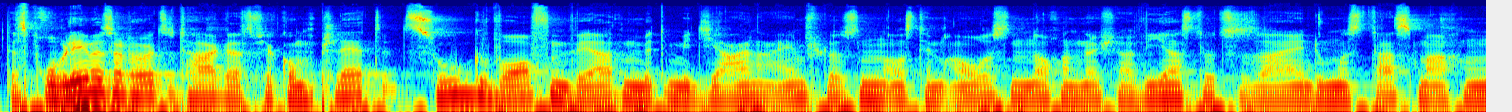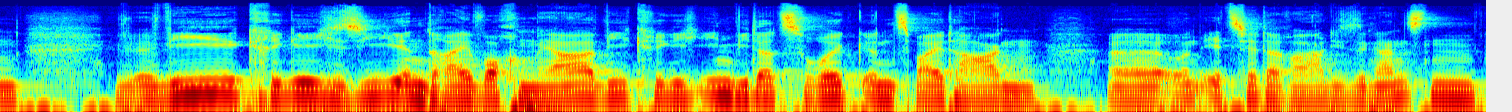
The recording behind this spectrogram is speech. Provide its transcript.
Das Problem ist halt heutzutage, dass wir komplett zugeworfen werden mit medialen Einflüssen aus dem Außen noch und nöcher. Wie hast du zu sein? Du musst das machen. Wie kriege ich sie in drei Wochen? Ja, wie kriege ich ihn wieder zurück in zwei Tagen? Äh, und etc. Diese ganzen,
